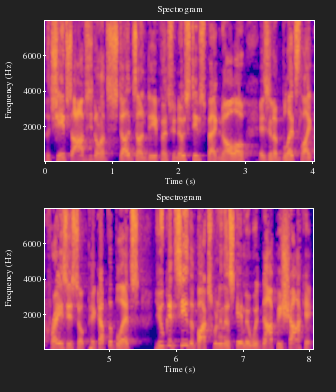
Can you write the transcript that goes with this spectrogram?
The Chiefs obviously don't have studs on defense. We know Steve Spagnuolo is going to blitz like crazy, so pick up the blitz. You could see the Bucs winning this game. It would not be shocking.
